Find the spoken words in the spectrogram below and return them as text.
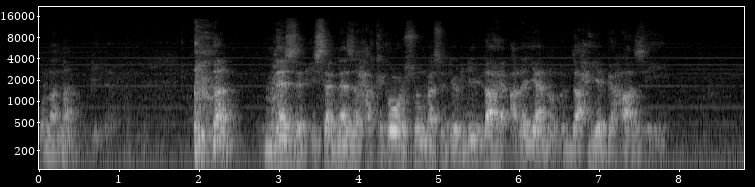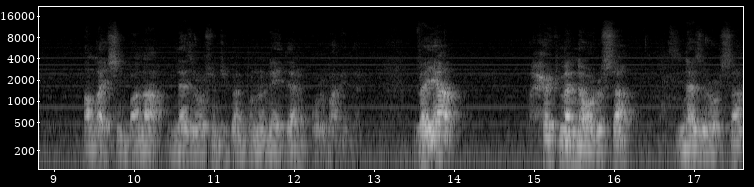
kullanabilir. Buradan nezir, ister nezir hakiki olsun, mesela diyor, lillahi aleyyen dahiye bihazihi. Allah için bana nezir olsun ki ben bunu ne ederim? Kurban ederim. Veya hükmen ne olursa, nezir olsa,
